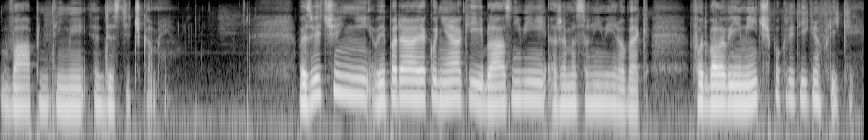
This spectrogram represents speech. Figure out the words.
vápnitými destičkami. Ve zvětšení vypadá jako nějaký bláznivý řemeslný výrobek, fotbalový míč pokrytý knoflíky.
